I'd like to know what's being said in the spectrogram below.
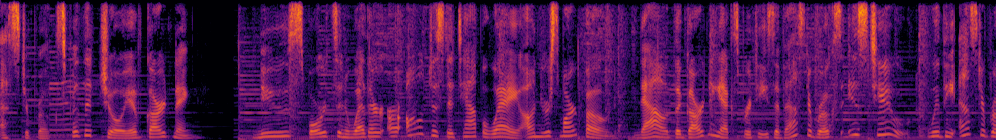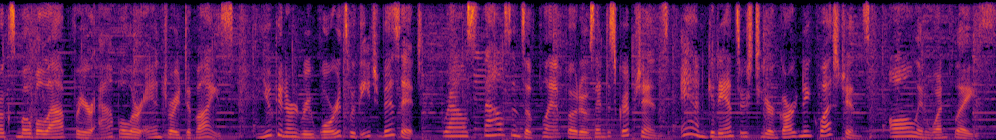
Estabrooks for the joy of gardening. News, sports, and weather are all just a tap away on your smartphone. Now, the gardening expertise of Estabrooks is too. With the Estabrooks mobile app for your Apple or Android device, you can earn rewards with each visit, browse thousands of plant photos and descriptions, and get answers to your gardening questions all in one place.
